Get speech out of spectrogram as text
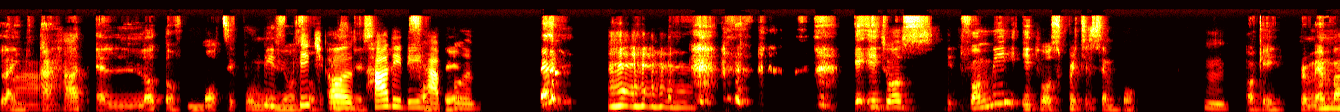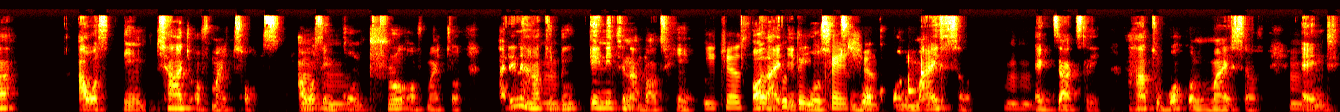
Like I had a lot of multiple Please millions teach of us how did it happen? It, it was for me, it was pretty simple. Hmm. Okay, remember, I was in charge of my thoughts. I was in Mhm. control of my thoughts. I didn't have to Mhm. do anything about him. You just All I did was to work on myself. Mhm, Exactly. I had to work on myself. mhm, And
